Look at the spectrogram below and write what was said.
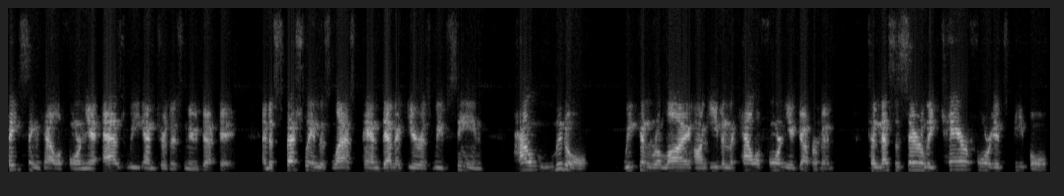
facing California as we enter this new decade. And especially in this last pandemic year, as we've seen, how little we can rely on even the California government to necessarily care for its people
